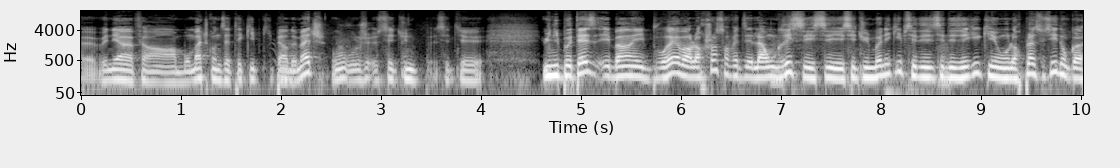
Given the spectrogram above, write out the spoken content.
euh, venait à faire un bon match contre cette équipe qui perd deux matchs, c'est une, c'est euh, une hypothèse, et ben ils pourraient avoir leur chance. En fait, la Hongrie, c'est- une bonne équipe, c'est des, des équipes qui ont leur place aussi, donc. euh,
